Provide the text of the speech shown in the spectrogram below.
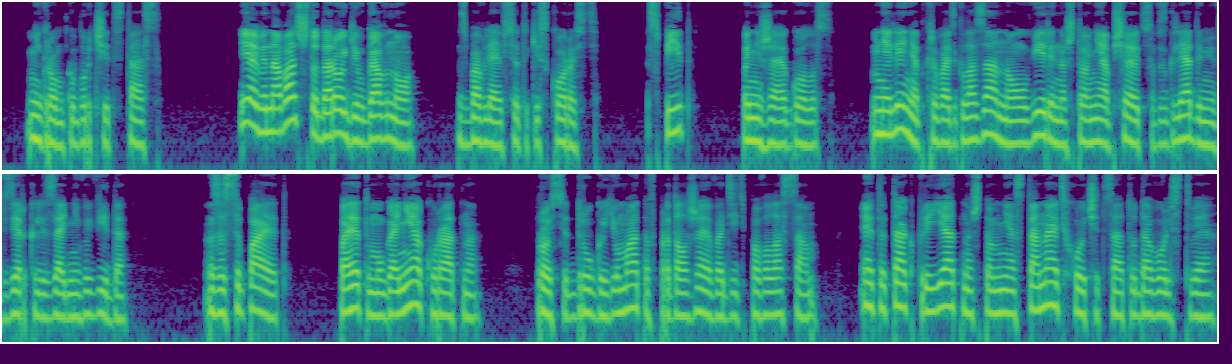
— негромко бурчит Стас. «Я виноват, что дороги в говно», — сбавляя все-таки скорость. «Спит?» — понижая голос. Мне лень открывать глаза, но уверена, что они общаются взглядами в зеркале заднего вида. «Засыпает», Поэтому гони аккуратно», — просит друга Юматов, продолжая водить по волосам. «Это так приятно, что мне стонать хочется от удовольствия».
